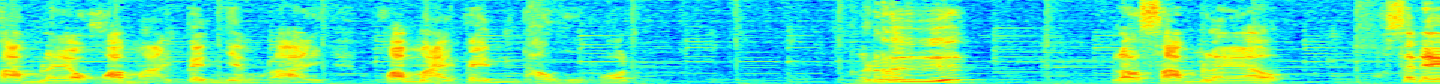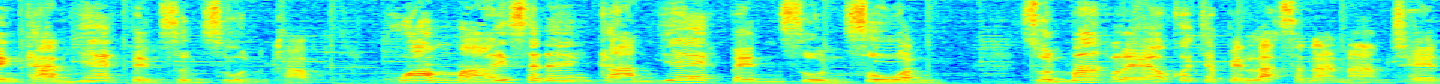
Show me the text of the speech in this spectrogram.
ซ้ำแล้วความหมายเป็นอย่างไร ความหมายเป็นพหูพจน์ หรือเราซ้ำแล้ว แสดงการแยกเป็นส่วนๆครับ ความหมายแสดงการแยกเป็นส่วนๆส่วนมากแล้วก็จะเป็นลักษณะนามเช่น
